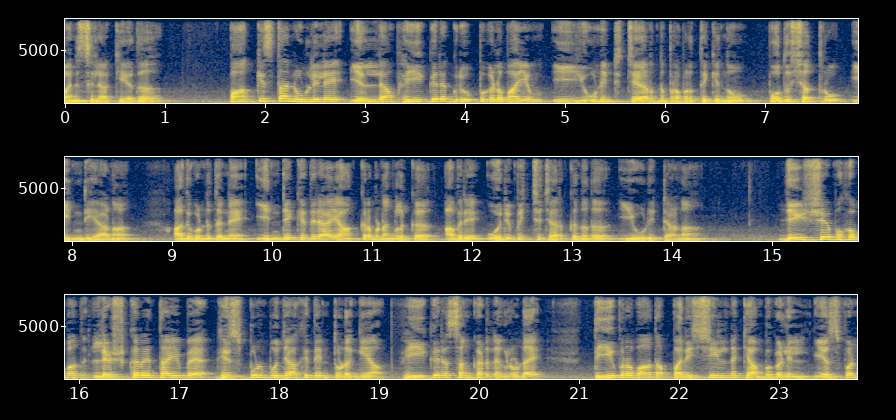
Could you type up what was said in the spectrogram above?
മനസ്സിലാക്കിയത്. പാകിസ്ഥാൻ ഉള്ളിലെ എല്ലാ ഭീകര ഗ്രൂപ്പുകളുമായും ഈ യൂണിറ്റ് ചേർന്ന് പ്രവർത്തിക്കുന്നു. പൊതുശത്രു ഇന്ത്യയാണ്. അതുകൊണ്ട് തന്നെ ഇന്ത്യക്കെതിരായ ആക്രമണങ്ങൾക്ക് അവരെ ഒരുമിച്ച് ചേർക്കുന്നത് യൂണിറ്റാണ്. ജെയ്ഷെ മുഹമ്മദ് ലഷ്കർ എ തൈബ് ഹിസ്ബുൾ മുജാഹിദ്ദീൻ തുടങ്ങിയ ഭീകര സംഘടനകളുടെ തീവ്രവാദ പരിശീലന ക്യാമ്പുകളിൽ എസ് വൺ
